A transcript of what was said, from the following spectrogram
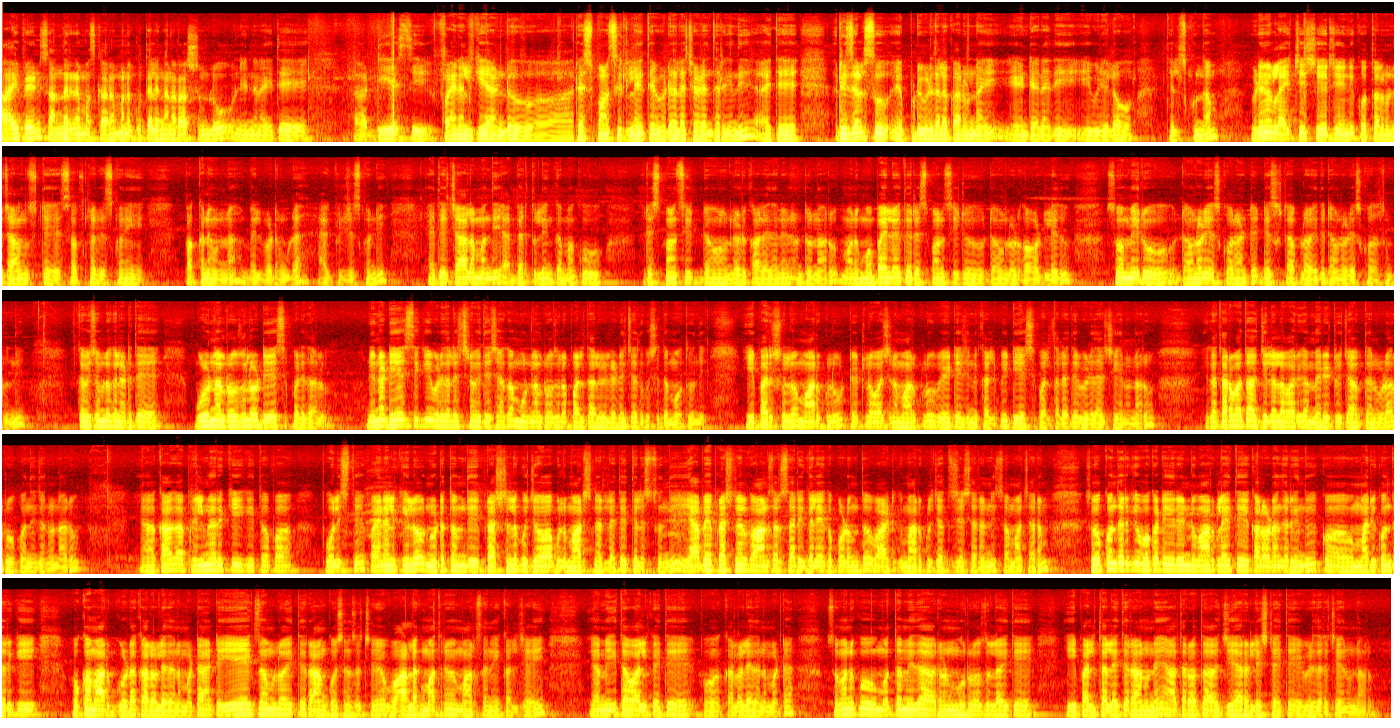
Hi friends అందరికీ నమస్కారం. మనకు తెలంగాణ రాష్ట్రంలో నిన్ననైతే డిఎస్సి ఫైనల్కి అండ్ రెస్పాన్సిబిలిటీని అయితే విడుదల చేయడం జరిగింది. అయితే రిజల్ట్స్ ఎప్పుడు విడుదల కానున్నాయి ఏంటి అనేది ఈ వీడియోలో తెలుసుకుందాం. వీడియోని లైక్ చేసి షేర్ చేయండి. కొత్త మన ఛానల్ ఉంటే సబ్స్క్రైబ్ చేసుకొని పక్కనే ఉన్న బెల్ బటన్ కూడా యాక్టివేట్ చేసుకోండి. అయితే చాలామంది అభ్యర్థులు ఇంకా మాకు రెస్పాన్స్ షీట్ డౌన్లోడ్ కాలేదని అంటున్నారు. మనకు మొబైల్లో అయితే రెస్పాన్స్ షీట్ డౌన్లోడ్ కావట్లేదు. సో మీరు డౌన్లోడ్ చేసుకోవాలంటే డెస్క్టాప్లో అయితే డౌన్లోడ్ చేసుకోవాల్సి ఉంటుంది. ఇక విషయంలోకి వెళ్ళినట్టయితే మూడు నాలుగు రోజుల్లో డిఎస్సి ఫలితాలు. నిన్న డిఎస్సికి విడుదల ఇచ్చిన విదేశాఖ మూడు నాలుగు రోజుల ఫలితాలు వెల్లడించేందుకు సిద్ధమవుతుంది. ఈ పరీక్షలో మార్కులు టెట్లో వచ్చిన మార్కులు వెయిటేజీని కలిపి డిఎస్సి ఫలితాలు అయితే విడుదల చేయనున్నారు. ఇక తర్వాత జిల్లాల వారీగా మెరిట్ జాబితాను కూడా రూపొందించనున్నారు. కాగా ప్రిలిమినరీతో తోపా పోలిస్తే ఫైనల్ కీలో నూట తొమ్మిది ప్రశ్నలకు జవాబులు మార్చినట్లయితే తెలుస్తుంది. యాభై ప్రశ్నలకు ఆన్సర్ సరిగ్గా లేకపోవడంతో వాటికి మార్కులు జత చేశారని సమాచారం. సో కొందరికి ఒకటి రెండు మార్కులు అయితే కలవడం జరిగింది. మరికొందరికి ఒక మార్క్ కూడా కలవలేదన్నమాట. అంటే ఏ ఎగ్జామ్లో అయితే రాంగ్ క్వశ్చన్స్ వచ్చాయో వాళ్ళకి మాత్రమే మార్క్స్ అనేవి కలిచాయి. ఇక మిగతా వాళ్ళకైతే పో- కలవలేదన్నమాట. సో మనకు మొత్తం మీద రెండు మూడు రోజుల్లో అయితే ఈ ఫలితాలు అయితే రానున్నాయి. ఆ తర్వాత జిఆర్ లిస్ట్ అయితే విడుదల చేయనున్నారు.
